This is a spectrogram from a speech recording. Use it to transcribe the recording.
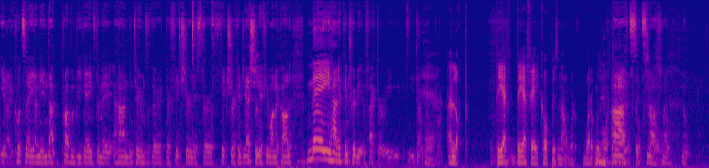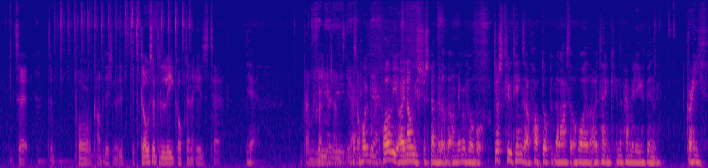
you know, I could say, I mean, that probably gave them a, a hand in terms of their, their fixture list or fixture congestion, if you want to call it. May had a contributing factor. We, we don't know. Yeah. And look, the F- the FA Cup is not what, what it was No. worth. Ah, 20 it's, ago, it's not. so No, no. It's a it's a poor competition. It's it's closer to the League Cup than it is to Yeah. Premier League Premier or Champions League, League. yeah. So While, Yeah. while we, I know we've just spent a little bit on Liverpool, but just two things that have popped up in the last little while that I think in the Premier League have been great.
